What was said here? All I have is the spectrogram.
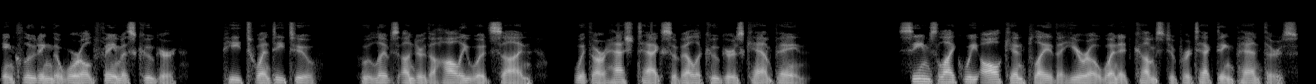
including the world-famous cougar, P22, who lives under the Hollywood sign, with our hashtag SaveLACougars campaign. Seems like we all can play the hero when it comes to protecting panthers.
